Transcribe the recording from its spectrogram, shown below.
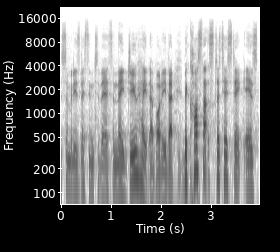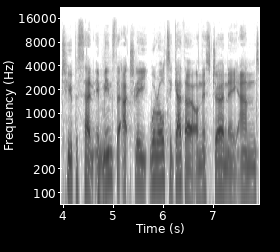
somebody's listening to this and they do hate their body, that because that statistic is 2%, it means that actually we're all together on this journey and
